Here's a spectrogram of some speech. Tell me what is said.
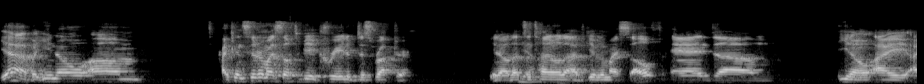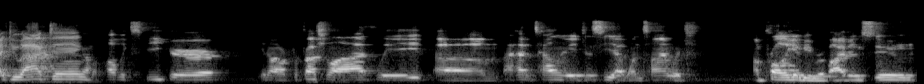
yeah, but you know, um, I consider myself to be a creative disruptor. You know, that's yeah. a title that I've given myself, and um, you know, I I do acting. I'm a public speaker. You know, I'm a professional athlete. Um, I had a talent agency at one time, which I'm probably going to be reviving soon.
